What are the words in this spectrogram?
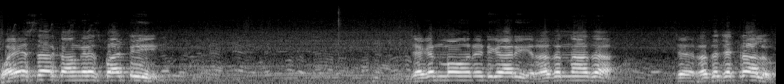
వైఎస్ఆర్ కాంగ్రెస్ పార్టీ జగన్మోహన్ రెడ్డి గారి రథనాథ జ- రథ చక్రాలు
